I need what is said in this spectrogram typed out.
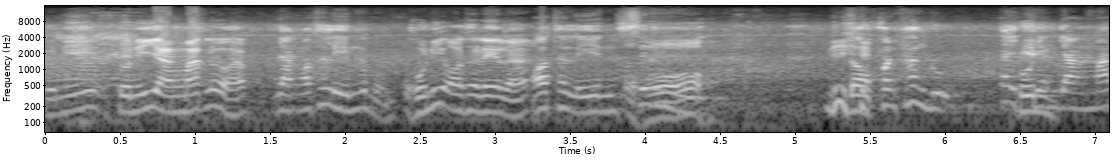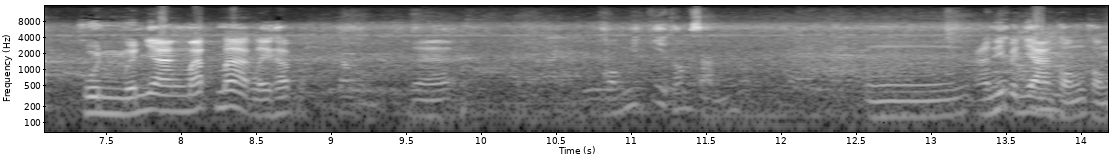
ตัวนี้ตัวนี้ยางมัดหรือเปล่าครับยางออเทเลนครับผม โอ้โหนี่ออเทเลนเหรอ ออเทเลนโอ้ซึ่งโหนี่ดอกค่อนข้างดุใกล้คุณ เคียงยางมัดคุณเหมือนยางมัดมากเลยครับครับผมนะฮะของมิกกี้ทอมสัน อืมอันนี้เป็นยางของของ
